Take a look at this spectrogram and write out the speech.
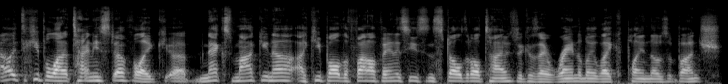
I like to keep a lot of tiny stuff like uh, Nex Machina. I keep all the Final Fantasies installed at all times because I randomly like playing those a bunch.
